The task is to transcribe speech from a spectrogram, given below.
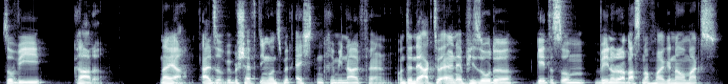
so wie gerade. Naja, also, wir beschäftigen uns mit echten Kriminalfällen. Und in der aktuellen Episode geht es um wen oder was nochmal genau, Max?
